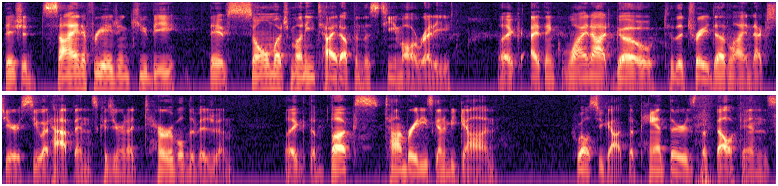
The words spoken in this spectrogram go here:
they should sign a free agent QB. They have so much money tied up in this team already. Like, I think why not go to the trade deadline next year, see what happens, because you're in a terrible division. Like the Bucs, Tom Brady's going to be gone. Who else you got? The Panthers, the Falcons.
